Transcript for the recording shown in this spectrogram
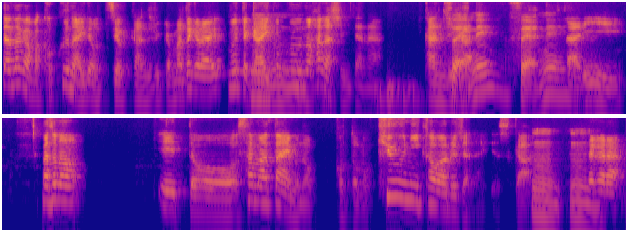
たのがまあ国内でも強く感じるから、まあ、だからもういった外国の話みたいな感じがしたり、まあそのえっ、ー、とサマータイムのことも急に変わるじゃないですか。うんうん、だから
